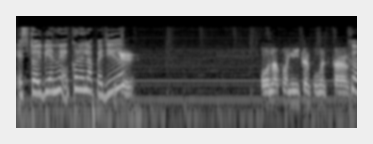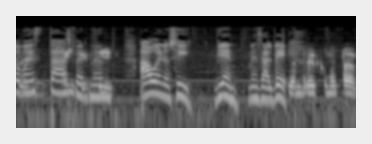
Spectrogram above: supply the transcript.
¿Estoy bien con el apellido? ¿Qué? Hola Juanita, ¿cómo estás? ¿Cómo Eh, estás, Fernando? sí. Ah, bueno, sí. Bien, me salvé. Y Andrés, ¿cómo estás?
